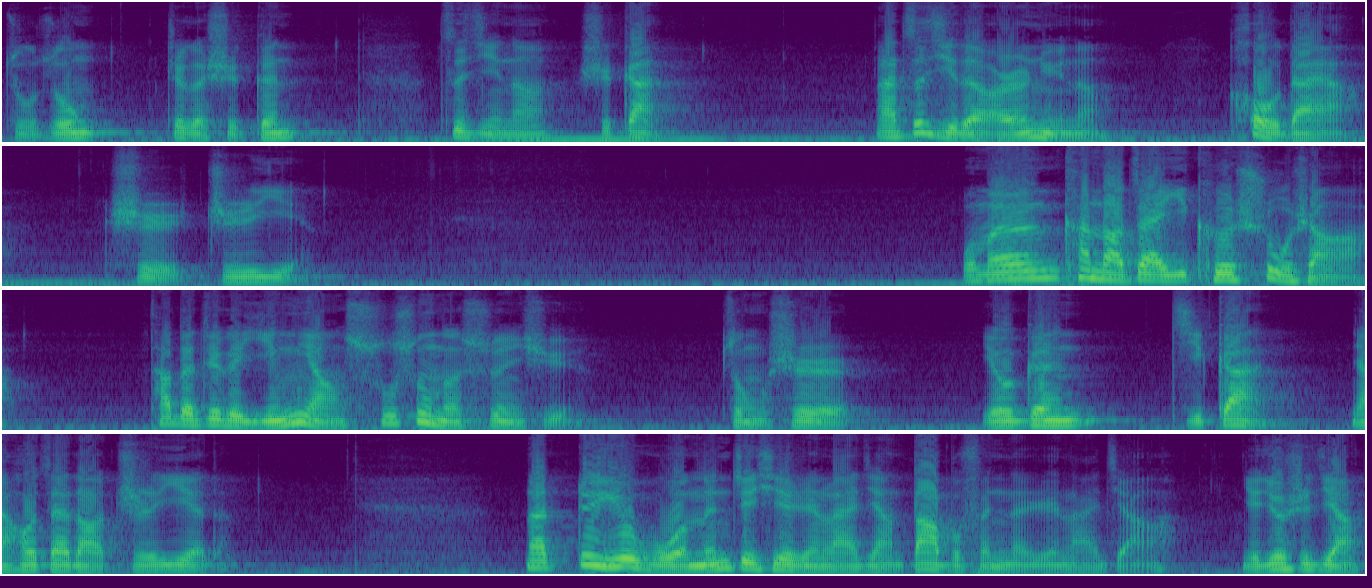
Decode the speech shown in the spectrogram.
祖宗，这个是根，自己呢是干。那自己的儿女呢？后代啊，是枝叶。我们看到，在一棵树上啊，它的这个营养输送的顺序，总是由根及干，然后再到枝叶的。那对于我们这些人来讲，大部分的人来讲啊，也就是讲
